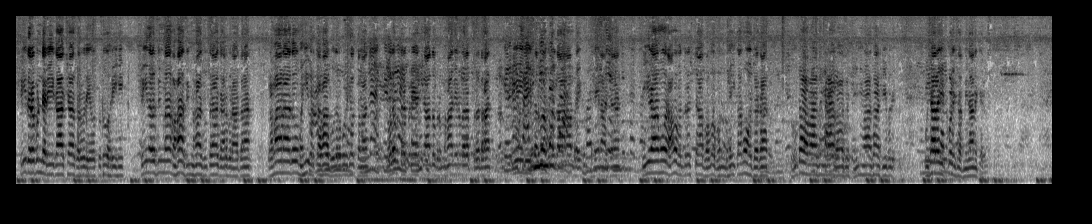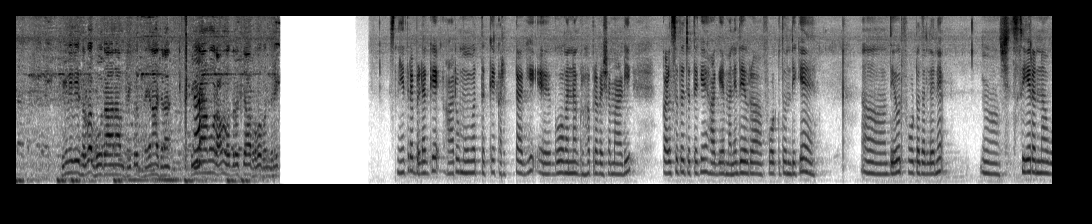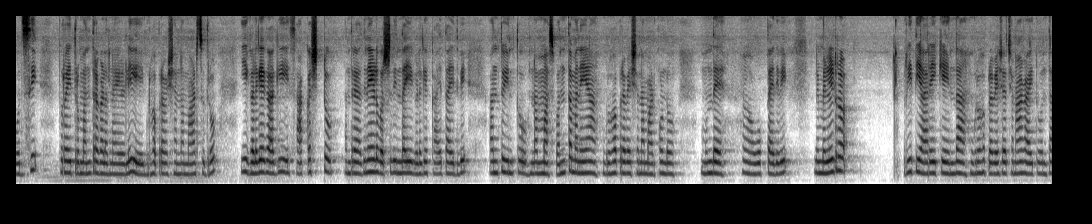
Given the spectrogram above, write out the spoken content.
ಶ್ರೀಧರ ಪುಂಡರೀಕಾಕ್ಷ ಸರ್ವದೇವಸ್ತುತೋ ಹರಿಃ ಶ್ರೀನರಸಿಂಹ ಮಹಾಸಿಂಹ ಸೂತ್ರಾಚಾರಪುರಾತನ ಪ್ರಮಾಣಾದೋ ಮಹೀವರ್ತಃ ಭೂತರಪುರುಷೋತ್ತಮ ಸೋಲಪುತ್ರಪ್ರಿಯಕ್ಷಾತು ಬ್ರಹ್ಮಾದಿನವರಪ್ರದಃ ಶ್ರೀನಿಧಿ ಸರ್ವಭೂತಾನಾಂ ಭಯಕೃತೇನಾಶನ ಶ್ರೀರಾಮೋ ರಾಮಭದ್ರಶ್ಚ ಭವಬಂಧೈಕಮೋಚಕ ಸೂತಾವಾಸ ಜಲಾವಾಸ ಶ್ರೀನಿವಾಸ ಶ್ರೀಪತಿ ಹುಷಾರಾಗಿ ಇಟ್ಕೊಳ್ಳಿ ಸರ್ ನಿಧಾನಕ್ಕೆ ಶ್ರೀನಿಧಿ ಸರ್ವಭೂತಾನಾಂ ಭಯಕೃತೇನಾಶನ ಶ್ರೀರಾಮೋ ರಾಮಭದ್ರಶ್ಚ ಭವಬಂಧೆ ಸ್ನೇಹಿತರೆ, ಬೆಳಗ್ಗೆ ಆರು ಮೂವತ್ತಕ್ಕೆ ಕರೆಕ್ಟಾಗಿ ಗೋವನ್ನು ಗೃಹ ಪ್ರವೇಶ ಮಾಡಿ, ಕಳಸದ ಜೊತೆಗೆ ಹಾಗೆ ಮನೆ ದೇವರ ಫೋಟೋದೊಂದಿಗೆ ದೇವ್ರ ಫೋಟೋದಲ್ಲೇ ಸೇರನ್ನು ಓದಿಸಿ ಪುರೋಹಿತರು ಮಂತ್ರಗಳನ್ನು ಹೇಳಿ ಗೃಹ ಪ್ರವೇಶನ ಮಾಡಿಸಿದ್ರು. ಈ ಗಳಿಗೆಗಾಗಿ ಸಾಕಷ್ಟು, ಅಂದರೆ ಹದಿನೇಳು ವರ್ಷದಿಂದ ಈ ಗಳಿಗೆ ಕಾಯ್ತಾ ಇದ್ವಿ. ಅಂತೂ ಇಂತೂ ನಮ್ಮ ಸ್ವಂತ ಮನೆಯ ಗೃಹ ಪ್ರವೇಶನ ಮಾಡಿಕೊಂಡು ಮುಂದೆ ಹೋಗ್ತಾ ಇದ್ದೀವಿ. ನಿಮ್ಮೆಲ್ಲರ ಪ್ರೀತಿ ಆರೈಕೆಯಿಂದ ಗೃಹ ಪ್ರವೇಶ ಚೆನ್ನಾಗಾಯಿತು ಅಂತ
